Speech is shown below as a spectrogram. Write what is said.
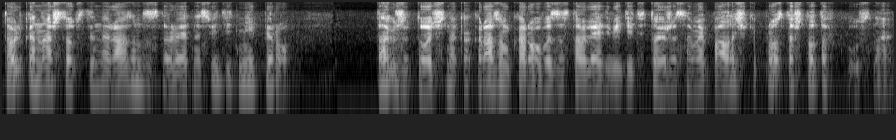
Только наш собственный разум заставляет нас видеть не перо. Так же точно, как разум коровы заставляет видеть в той же самой палочке просто что-то вкусное.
